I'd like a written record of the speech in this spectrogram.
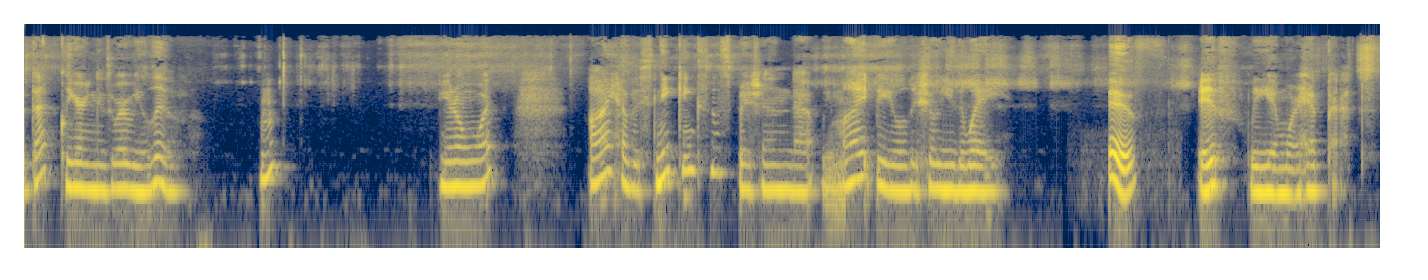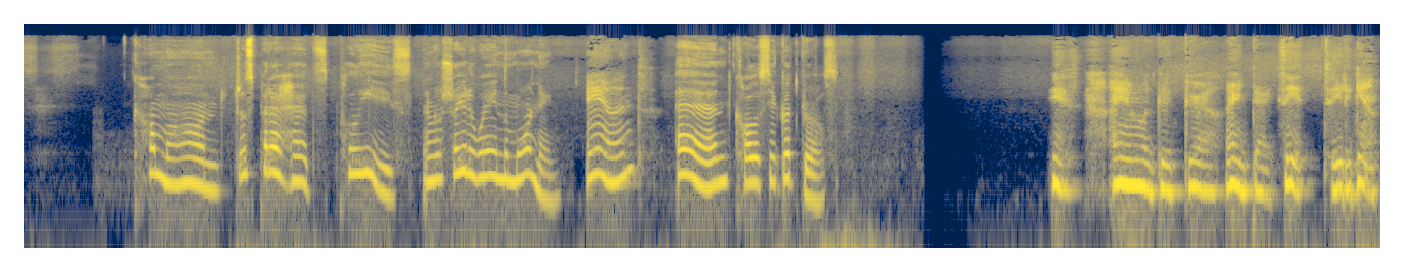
But that clearing is where we live. Hmm? You know what? I have a sneaking suspicion that we might be able to show you the way. If? If we get more head pats. Come on, just pet our heads, please, and we'll show you the way in the morning. And? And call us your good girls. Yes, I am a good girl, aren't I? Say it, say it again.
